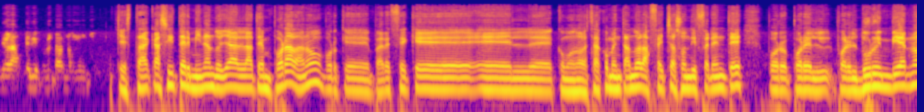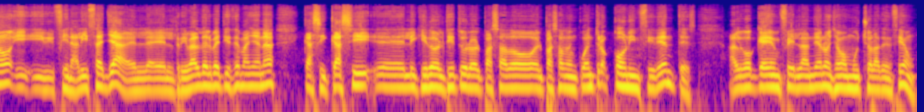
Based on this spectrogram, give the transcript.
yo la estoy disfrutando mucho que está casi terminando ya la temporada, ¿no? Porque parece que, el, como nos estás comentando, las fechas son diferentes por, por, el, por el duro invierno y, finaliza ya. El, rival del Betis de mañana casi casi eh, liquidó el título el pasado, el pasado encuentro con incidentes, algo que en Finlandia nos llama mucho la atención.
